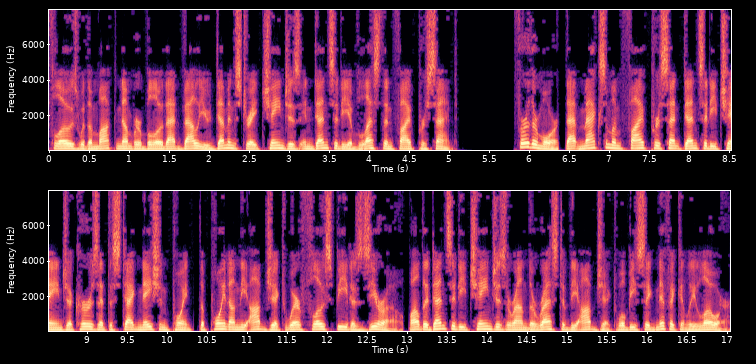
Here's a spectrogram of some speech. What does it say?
flows with a Mach number below that value demonstrate changes in density of less than 5%. Furthermore, that maximum 5% density change occurs at the stagnation point the point on the object where flow speed is zero, while the density changes around the rest of the object will be significantly lower.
